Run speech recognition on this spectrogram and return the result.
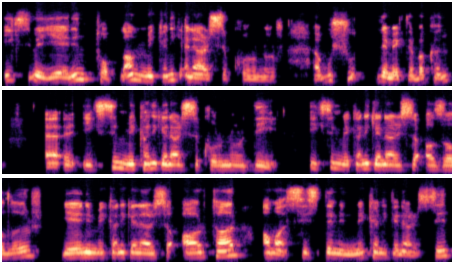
X ve Y'nin toplam mekanik enerjisi korunur. Yani bu şu demektir bakın e, e, X'in mekanik enerjisi korunur değil. X'in mekanik enerjisi azalır, Y'nin mekanik enerjisi artar ama sistemin mekanik enerjisi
